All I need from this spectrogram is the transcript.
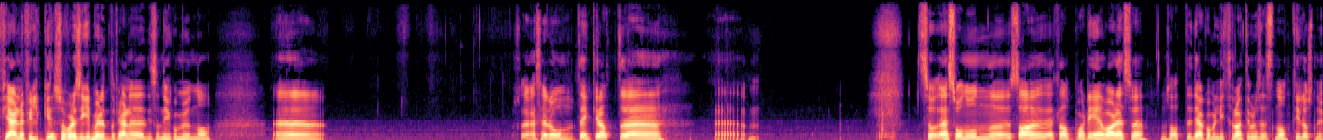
fjerne fylker, så får de sikkert muligheten til å fjerne disse nye kommunene òg. Så jeg ser noen tenker at så Jeg så noen sa et eller annet på partiet, var det SV, som sa at de har kommet litt for langt i prosessen nå til å snu.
